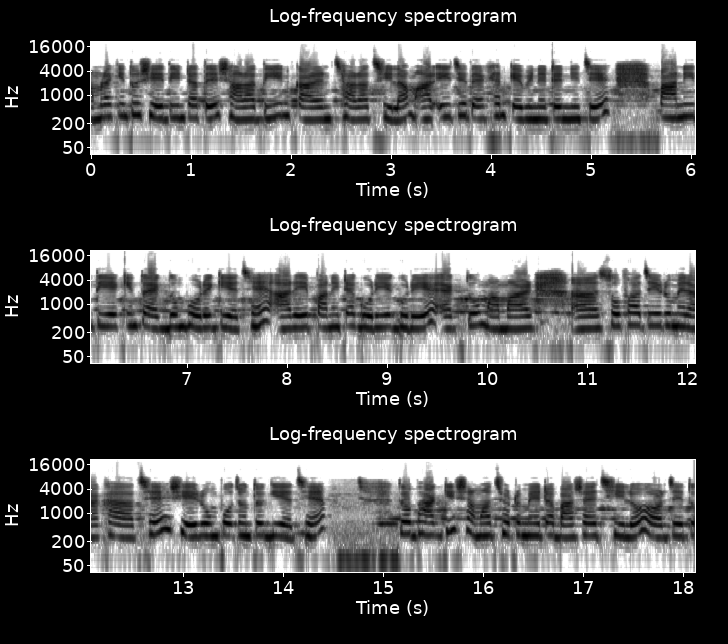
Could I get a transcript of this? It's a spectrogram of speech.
আমরা কিন্তু সেই দিনটাতে সারা দিন কারেন্ট ছাড়া ছিলাম। আর এই যে দেখেন ক্যাবিনেটের নিচে পানি দিয়ে কিন্তু একদম ভরে গিয়েছে। আর এই পানিটা গড়িয়ে গড়িয়ে একদম আমার সোফা যে রুমে রাখা আছে, সেই রুম পর্যন্ত গিয়েছে। তো ভাগ্যিস আমার ছোট মেয়েটা বাসায় ছিল। ওর যেহেতু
